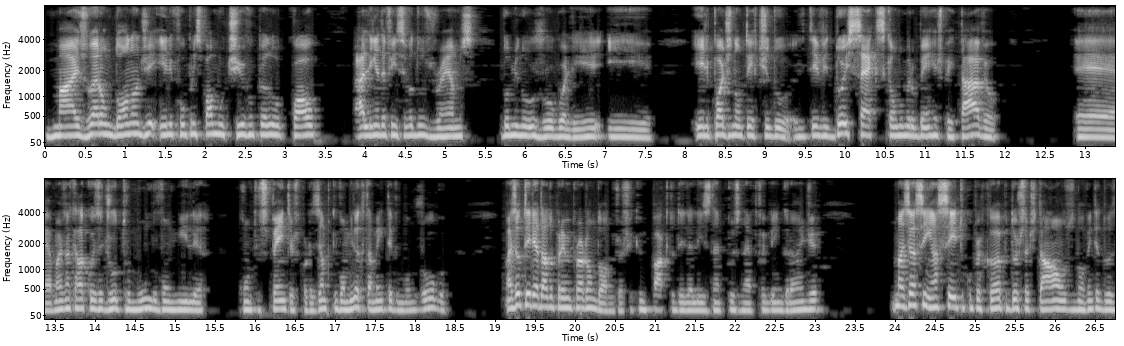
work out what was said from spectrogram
Mas o Aaron Donald ele foi o principal motivo pelo qual a linha defensiva dos Rams dominou o jogo ali e ele pode não ter tido. Ele teve dois sacks, que é um número bem respeitável. É, mas naquela coisa de outro mundo, Von Miller contra os Panthers, por exemplo, que Von Miller que também teve um bom jogo. Mas eu teria dado o prêmio para Aaron Donald. Eu achei que o impacto dele ali, snap por snap, foi bem grande. Mas assim, aceito o Cooper Cup, dois touchdowns, 92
